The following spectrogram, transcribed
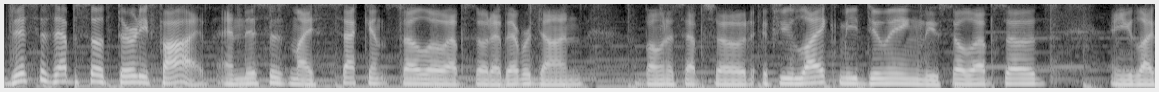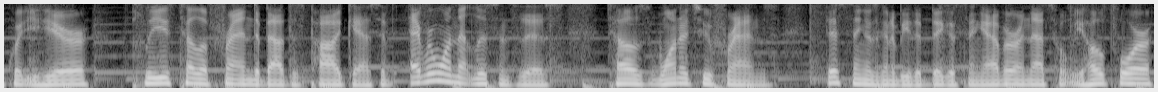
This is episode 35, and this is my second solo episode I've ever done a bonus episode. If you like me doing these solo episodes and you like what you hear, please tell a friend about this podcast. If everyone that listens to this tells one or two friends, this thing is going to be the biggest thing ever, and that's what we hope for.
